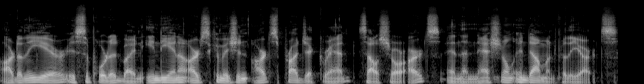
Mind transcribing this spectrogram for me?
Art on the Air is supported by an Indiana Arts Commission Arts Project Grant, South Shore Arts, and the National Endowment for the Arts.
